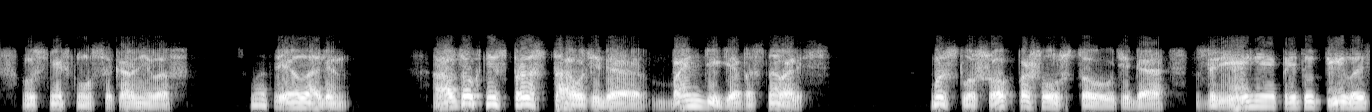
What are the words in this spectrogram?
— усмехнулся Корнилов. «Смотри, Алабин, а вдруг неспроста у тебя бандюги обосновались?» Может, слушок пошел, что у тебя зрение притупилось».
